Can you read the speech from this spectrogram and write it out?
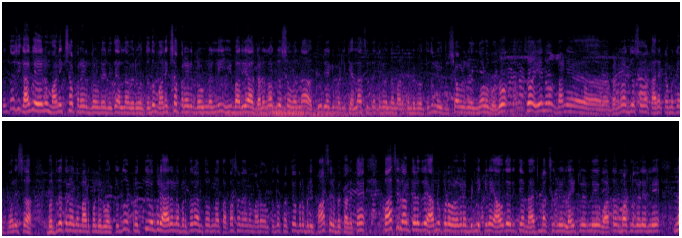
ಸಂತೋಷ್, ಈಗಾಗಲೇ ಏನು ಮಾಣಿಕ್ ಶಾ ಪರೇಡ್ ಗ್ರೌಂಡ್ ಏನಿದೆ, ಅಲ್ಲಿ ನಾವಿರುವಂಥದ್ದು ಮಾಣಿಕ್ ಶಾ ಪರೇಡ್ ಗ್ರೌಂಡ್ನಲ್ಲಿ ಈ ಬಾರಿಯ ಗಣರಾಜ್ಯೋತ್ಸವವನ್ನು ಅದ್ದೂರಿಯಾಗಿ ಮಾಡಲಿಕ್ಕೆ ಎಲ್ಲ ಸಿದ್ಧತೆಗಳನ್ನು ಮಾಡಿಕೊಂಡಿರುವಂಥದ್ದು ನೀವು ದೃಶ್ಯಾವಳಿಗಳನ್ನು ನೋಡಬಹುದು. ಸೊ ಏನು ಗಣ, ಗಣರಾಜ್ಯೋತ್ಸವ ಕಾರ್ಯಕ್ರಮಕ್ಕೆ ಪೊಲೀಸ್ ಭದ್ರತೆಗಳನ್ನು ಮಾಡಿಕೊಂಡಿರುವಂಥದ್ದು. ಪ್ರತಿಯೊಬ್ಬರು ಯಾರೆಲ್ಲ ಬರ್ತಾರೋ ಅಂಥವ್ರನ್ನ ತಪಾಸಣೆಯನ್ನು ಮಾಡುವಂಥದ್ದು. ಪ್ರತಿಯೊಬ್ಬರ ಬಳಿ ಪಾಸ್ ಇರಬೇಕಾಗುತ್ತೆ. ಪಾಸ್ ಇಲ್ಲ ಅಂತ ಹೇಳಿದ್ರೆ ಯಾರನ್ನೂ ಕೂಡ ಒಳಗಡೆ ಬಿಡಲಿಕ್ಕಿಲ್ಲ ಯಾವುದೇ ರೀತಿಯ ಮ್ಯಾಚ್ ಬಾಕ್ಸ್ ಇರಲಿ ಲೈಟ್ ಇರಲಿ ವಾಟರ್ ಬಾಟ್ಲ್ಗಳಿರಲಿ ಇಲ್ಲ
